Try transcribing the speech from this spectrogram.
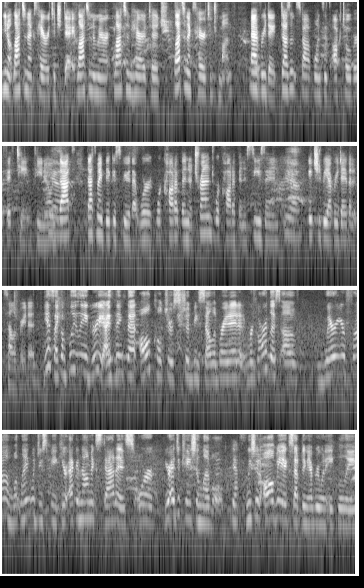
you know, Latinx Heritage Day, Latin Amer- Latin Heritage, Latinx Heritage Month. Every day It doesn't stop once it's October 15th, you know. Yeah. And that's that's my biggest fear that we're we're caught up in a trend, we're caught up in a season. Yeah. It should be every day that it's celebrated. Yes, I completely agree. I think mm-hmm. that all cultures should be celebrated regardless of where you're from, what language you speak, your economic status, or your education level. Yes. We should all be accepting everyone equally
